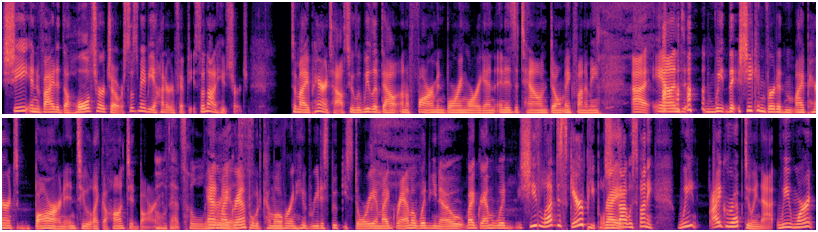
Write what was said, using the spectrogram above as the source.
She invited the whole church over. So it's maybe 150. So not a huge church to my parents' house. Who we lived out on a farm in Boring, Oregon. It is a town. Don't make fun of me. Uh, and we, the, she converted my parents' barn into like a haunted barn. Oh, that's hilarious. and my grandpa would come over and he would read a spooky story, and my grandma would, you know, my grandma would. She loved to scare people. She Right. thought it was funny. We, I grew up doing that. We weren't.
